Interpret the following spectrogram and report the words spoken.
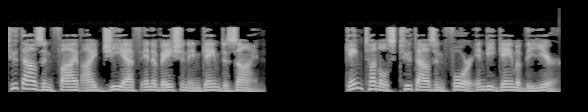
2005 IGF Innovation in Game Design Game Tunnels 2004 Indie Game of the Year.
